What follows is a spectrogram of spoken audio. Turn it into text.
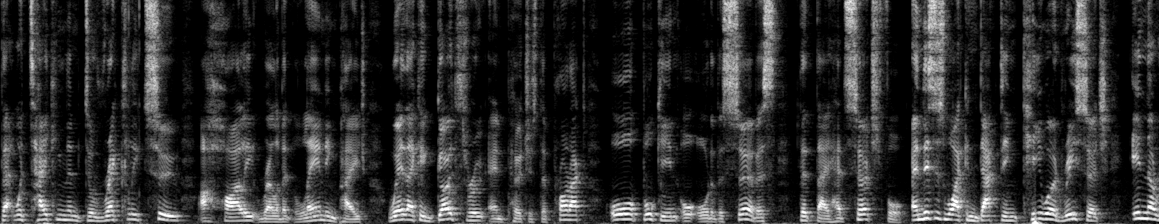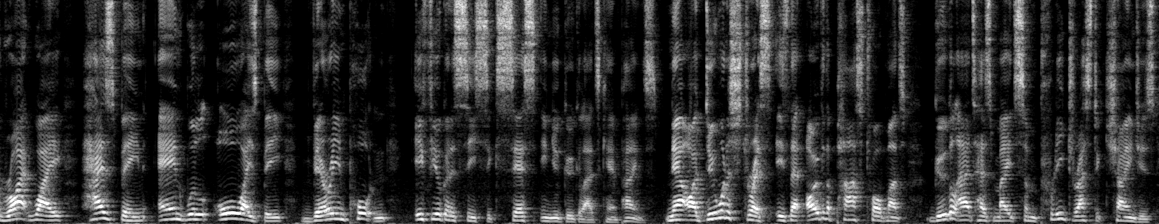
that were taking them directly to a highly relevant landing page where they could go through and purchase the product or book in or order the service that they had searched for. And this is why conducting keyword research in the right way has been and will always be very important if you're going to see success in your Google Ads campaigns. Now, I do want to stress is that over the past 12 months, Google Ads has made some pretty drastic changes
